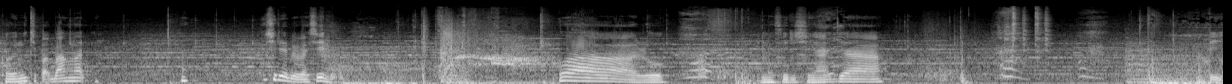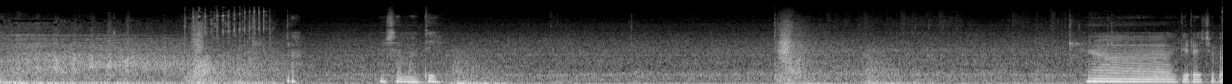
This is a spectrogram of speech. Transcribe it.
Kalau ini cepat banget. Hah? Sudah bebasin. Wah, lu masih di sini aja. Mati. Bisa mati. Ya, kita coba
